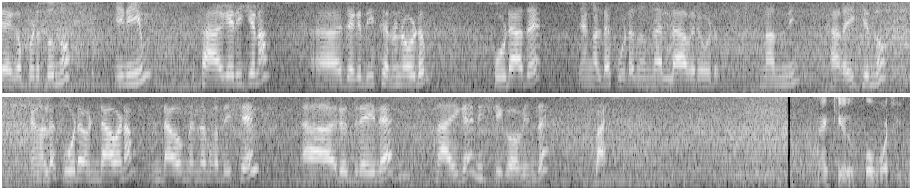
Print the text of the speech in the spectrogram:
രേഖപ്പെടുത്തുന്നു. ഇനിയും സഹകരിക്കണം ജഗദീശ്വരനോടും. കൂടാതെ ഞങ്ങളുടെ കൂടെ നിന്ന എല്ലാവരോടും നന്ദി അറിയിക്കുന്നു. ഞങ്ങളുടെ കൂടെ ഉണ്ടാവണം ഉണ്ടാവുമെന്ന പ്രതീക്ഷയിൽ രുദ്രയിലെ നായിക Nishi Govind. Bye thank you for watching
